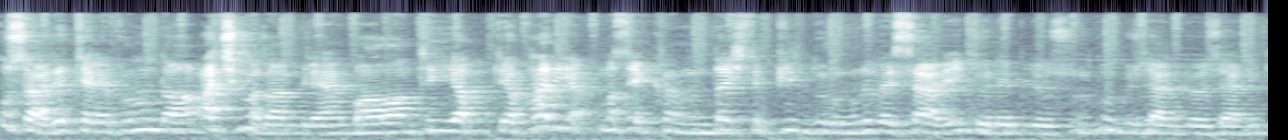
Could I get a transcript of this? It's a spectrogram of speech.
Bu sayede telefonun daha açmadan bile yani bağlantıyı yap, yapar yapmaz ekranında işte pil durumunu vesaireyi görebiliyorsunuz. Bu güzel bir özellik.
